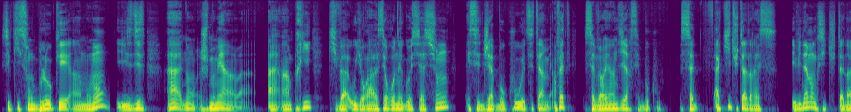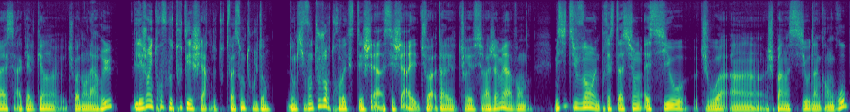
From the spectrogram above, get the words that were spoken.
c'est qu'ils sont bloqués à un moment. Ils se disent Ah non, je me mets à, un prix qui va, où il y aura zéro négociation et c'est déjà beaucoup, etc. Mais en fait, ça veut rien dire, c'est beaucoup. À qui tu t'adresses? Évidemment que si tu t'adresses à quelqu'un, euh, tu vois, dans la rue, les gens, ils trouvent que tout est cher, de toute façon, tout le temps. Donc, ils vont toujours trouver que c'était cher, c'est cher et tu, vois, tu réussiras jamais à vendre. Mais si tu vends une prestation SEO, tu vois, un, je sais pas, un CEO d'un grand groupe,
